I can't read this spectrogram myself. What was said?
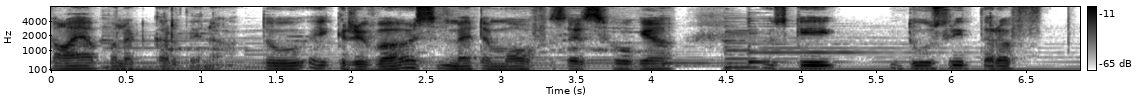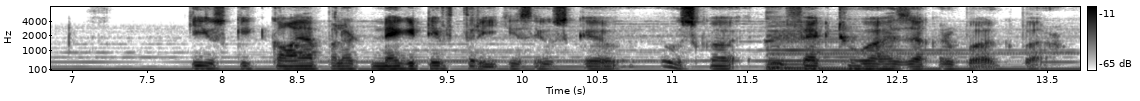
काया पलट कर देना। तो एक रिवर्स मेटामॉर्फोसिस हो गया। उसकी दूसरी तरफ़ कि उसकी काया पलट नेगेटिव तरीके से उसके, उसका इफ़ेक्ट हुआ है जकरबर्ग पर।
